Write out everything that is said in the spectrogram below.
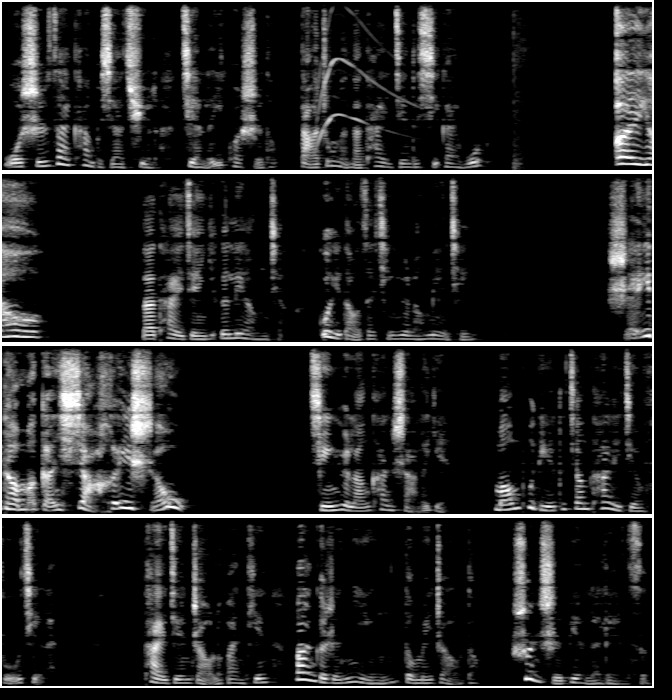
我实在看不下去了，捡了一块石头，打中了那太监的膝盖窝。哎呦！那太监一个踉跄，跪倒在秦玉郎面前。谁他妈敢下黑手？秦玉郎看傻了眼，忙不迭地将太监扶起来。太监找了半天，半个人影都没找到。瞬时变了脸色，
